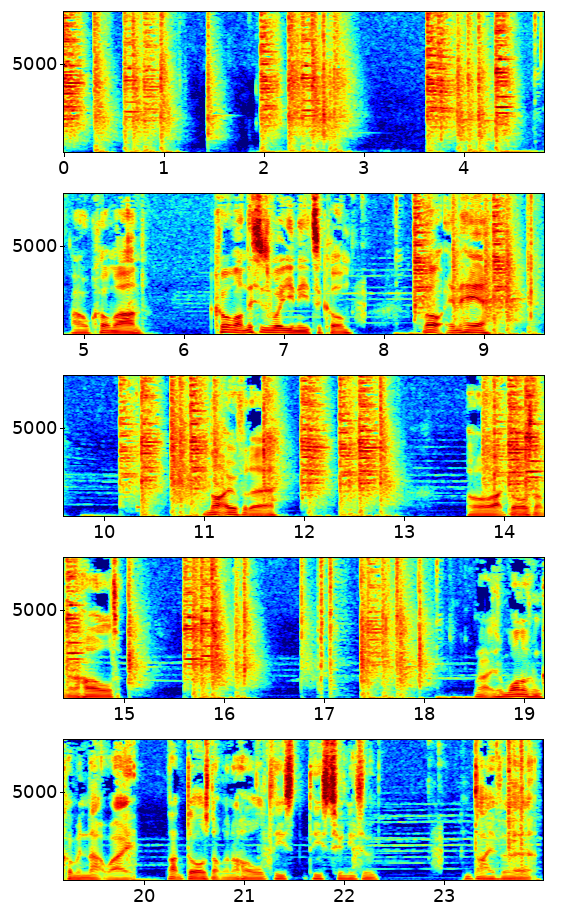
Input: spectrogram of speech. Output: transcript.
Oh, come on. Come on, this is where you need to come. Look, in here. Not over there. Oh, that door's not going to hold. Right, there's one of them coming that way. That door's not going to hold. These these two need to divert.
